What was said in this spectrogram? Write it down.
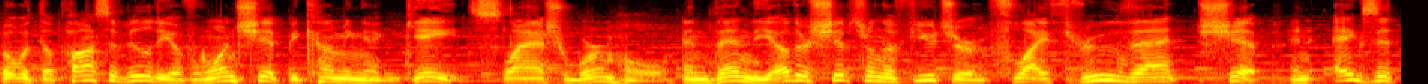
but with the possibility of one ship becoming a gate slash wormhole, and then the other ships from the future fly through that ship and exit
